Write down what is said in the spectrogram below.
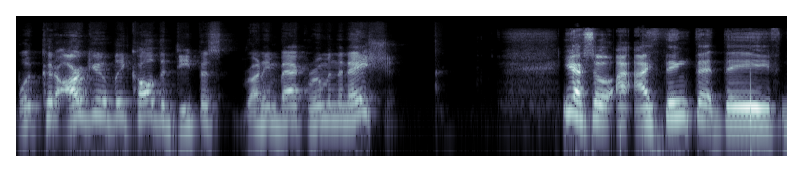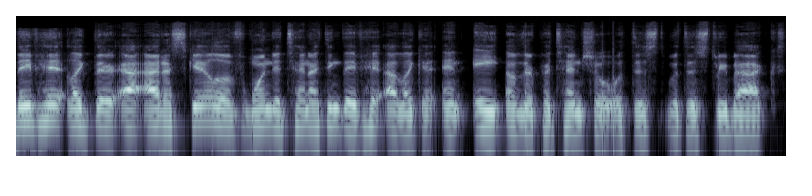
what could arguably call the deepest running back room in the nation. Yeah, so I, I, think that they've they've hit like they're at, at, a scale of one to ten. I think they've hit uh, like a, an eight of their potential with this with this three backs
